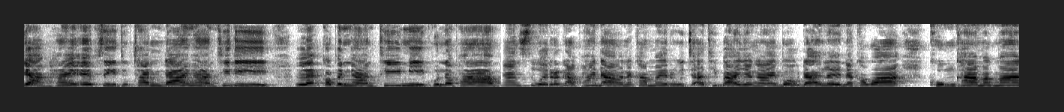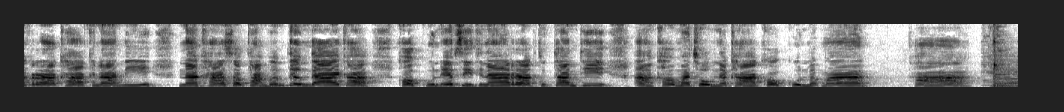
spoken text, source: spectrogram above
อยากให้ FC ทุกท่านได้งานที่ดี และก็เป็นงานที่มีคุณภาพ งานสวยระดับ 5 ดาวนะคะ ไม่รู้จะอธิบายยังไงบอกได้เลยนะคะว่า คุ้มค่ามากๆราคาขนาดนี้นะคะ สอบถามเพิ่มเติมได้ค่ะ ขอบคุณ FC ที่น่ารักทุกท่านที่เข้ามาชมนะคะ ขอบคุณมากๆ ค่ะ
